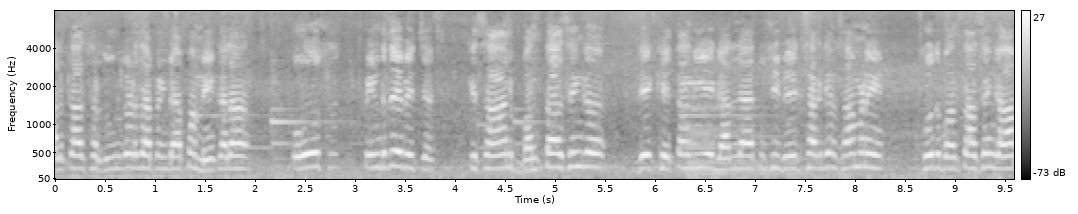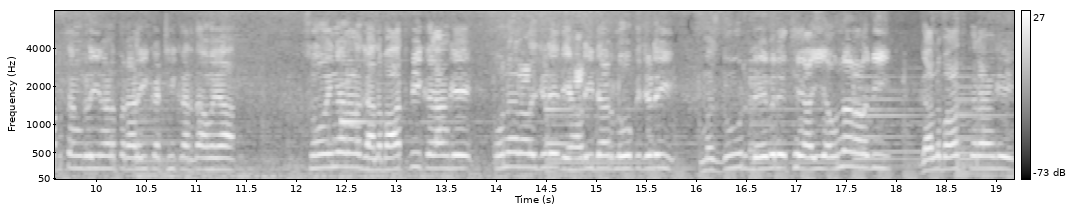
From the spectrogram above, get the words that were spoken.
ਹਲਕਾ ਸਰਦੂਲਗੜ੍ਹ ਦਾ ਪਿੰਡ ਹੈ ਭੰਮੇ ਕਲਾਂ ਉਸ ਪਿੰਡ ਦੇ ਵਿੱਚ ਕਿਸਾਨ ਬੰਤਾ ਸਿੰਘ ਦੇ ਖੇਤਾਂ ਦੀ ਇਹ ਗੱਲ ਹੈ। ਤੁਸੀਂ ਵੇਖ ਸਕਦੇ ਹੋ ਸਾਹਮਣੇ ਖੁਦ ਬੰਤਾ ਸਿੰਘ ਆਪ ਤੰਗਲੀ ਨਾਲ ਪਰਾਲੀ ਇਕੱਠੀ ਕਰਦਾ ਹੋਇਆ। ਸੋ ਇਹਨਾਂ ਨਾਲ ਗੱਲਬਾਤ ਵੀ ਕਰਾਂਗੇ। ਉਹਨਾਂ ਨਾਲ ਜਿਹੜੇ ਦਿਹਾੜੀਦਾਰ ਲੋਕ, ਜਿਹੜੀ ਮਜ਼ਦੂਰ, ਲੇਬਰ ਇੱਥੇ ਆਈ ਆ, ਉਹਨਾਂ ਨਾਲ ਵੀ ਗੱਲਬਾਤ ਕਰਾਂਗੇ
